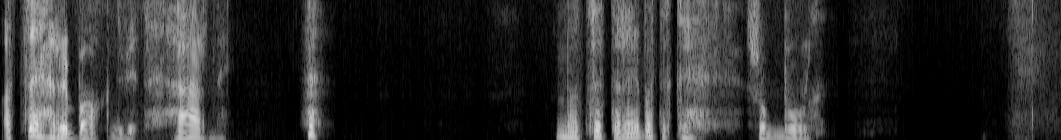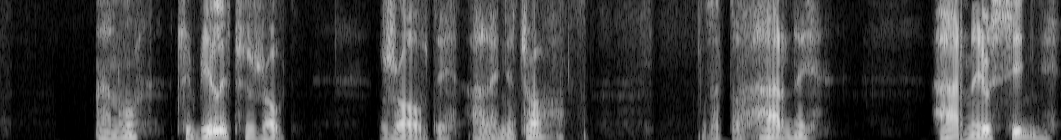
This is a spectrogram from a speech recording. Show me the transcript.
Оце грибок, дивіться, гарний. Хе. Ну це треба таке, щоб було. А ну, чи білий, чи жовтий? Жовтий, але нічого. Зато гарний, гарний осінній.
